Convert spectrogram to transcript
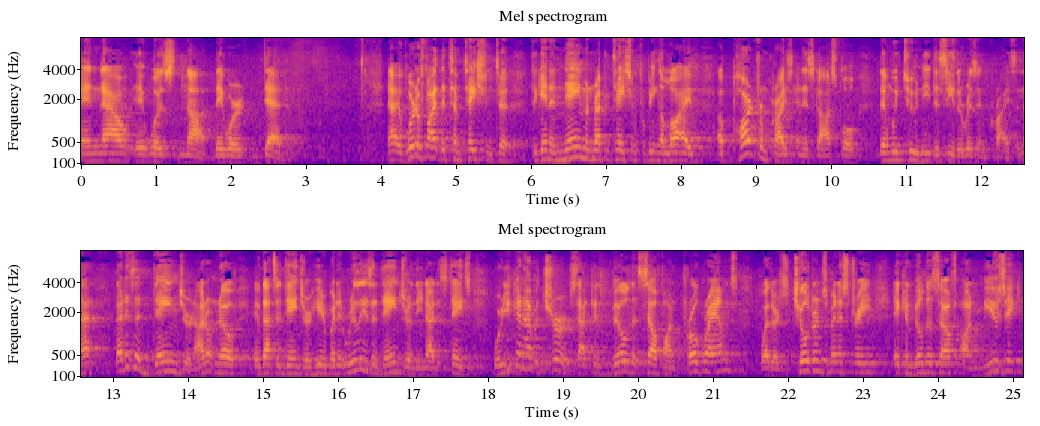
and now it was not. They were dead. Now, if we're to fight the temptation to, to gain a name and reputation for being alive apart from Christ and his gospel, then we too need to see the risen Christ. And that, that is a danger. And I don't know if that's a danger here, but it really is a danger in the United States where you can have a church that can build itself on programs, whether it's children's ministry, it can build itself on music,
